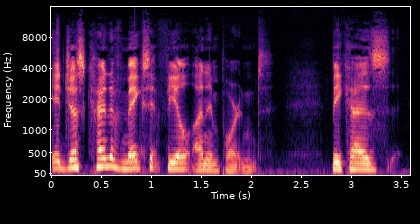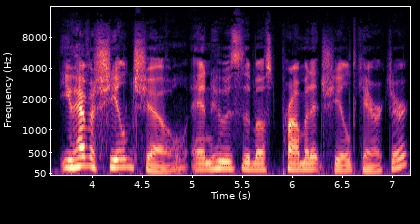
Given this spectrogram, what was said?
it just kind of makes it feel unimportant. Because you have a S.H.I.E.L.D. Show, and who's the most prominent S.H.I.E.L.D. character?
